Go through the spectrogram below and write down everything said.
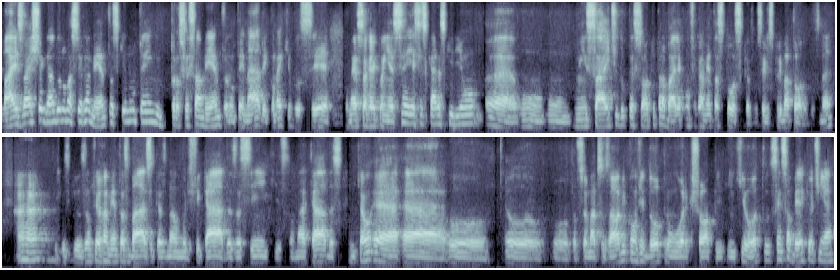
mas vai chegando em umas ferramentas que não tem processamento, não tem nada, e como é que você começa a reconhecer? E esses caras queriam uh, um, um, um, insight do pessoal que trabalha com ferramentas toscas, ou seja, os primatólogos, né? Uhum. Os que usam ferramentas básicas não modificadas, assim, que são marcadas. Então, é, é o o, o professor Matsuzawa me convidou para um workshop em Kyoto, sem saber que eu tinha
